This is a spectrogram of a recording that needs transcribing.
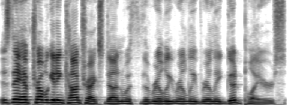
is they have trouble getting contracts done with the really, really, really good players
